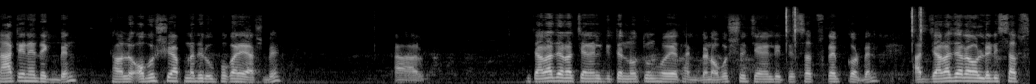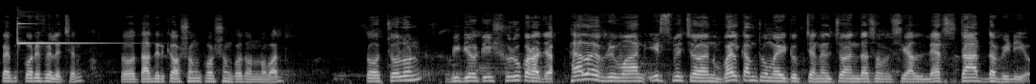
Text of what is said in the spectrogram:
না টেনে দেখবেন। তাহলে অবশ্যই আপনাদের উপকারে আসবে। আর যারা যারা চ্যানেলটিতে নতুন হয়ে থাকবেন, অবশ্যই চ্যানেলটিতে সাবস্ক্রাইব করবেন। আর যারা যারা অলরেডি সাবস্ক্রাইব করে ফেলেছেন, তো তাদেরকে অসংখ্য অসংখ্য ধন্যবাদ। তো চলুন, ভিডিওটি শুরু করা যাক। Hello everyone it's me Chayan welcome to my YouTube channel Chayan Das official let start the video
